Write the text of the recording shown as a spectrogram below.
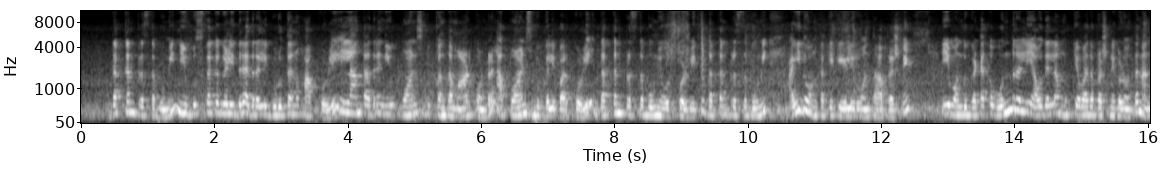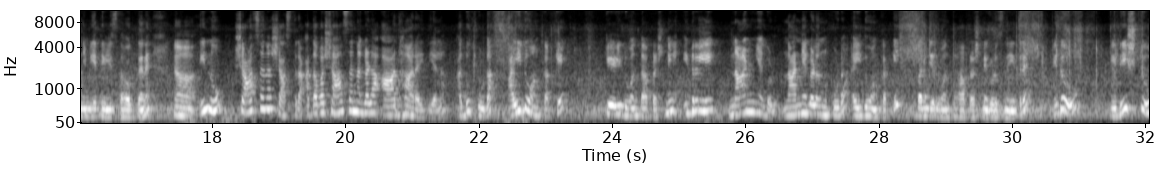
ದಕ್ಕನ್ ಪ್ರಸ್ಥಭೂಮಿ ನೀವು ಪುಸ್ತಕಗಳಿದ್ದರೆ ಅದರಲ್ಲಿ ಗುರುತನ್ನು ಹಾಕ್ಕೊಳ್ಳಿ. ಇಲ್ಲ ಅಂತಾದರೆ ನೀವು ಪಾಯಿಂಟ್ಸ್ ಬುಕ್ ಅಂತ ಮಾಡಿಕೊಂಡ್ರೆ ಆ ಪಾಯಿಂಟ್ಸ್ ಬುಕ್ಕಲ್ಲಿ ಬರ್ಕೊಳ್ಳಿ. ದಕ್ಕನ್ ಪ್ರಸ್ಥಭೂಮಿ ಓದ್ಕೊಳ್ಬೇಕು. ದಕ್ಕನ್ ಪ್ರಸ್ಥಭೂಮಿ ಐದು ಅಂಕಕ್ಕೆ ಕೇಳಿರುವಂತಹ ಪ್ರಶ್ನೆ. ಈ ಒಂದು ಘಟಕ ಒಂದರಲ್ಲಿ ಯಾವುದೆಲ್ಲ ಮುಖ್ಯವಾದ ಪ್ರಶ್ನೆಗಳು ಅಂತ ನಾನು ನಿಮಗೆ ತಿಳಿಸ್ತಾ ಹೋಗ್ತೇನೆ. ಇನ್ನು ಇನ್ನು ಶಾಸನಶಾಸ್ತ್ರ ಅಥವಾ ಶಾಸನಗಳ ಆಧಾರ ಇದೆಯಲ್ಲ, ಅದು ಕೂಡ ಐದು ಅಂಕಕ್ಕೆ ಕೇಳಿರುವಂತಹ ಪ್ರಶ್ನೆ. ಇದರಲ್ಲಿ ನಾಣ್ಯಗಳು, ನಾಣ್ಯಗಳನ್ನು ಕೂಡ ಐದು ಅಂಕಕ್ಕೆ ಬಂದಿರುವಂತಹ ಪ್ರಶ್ನೆಗಳು ಸ್ನೇಹಿತರೆ. ಇದು ಇದಿಷ್ಟು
